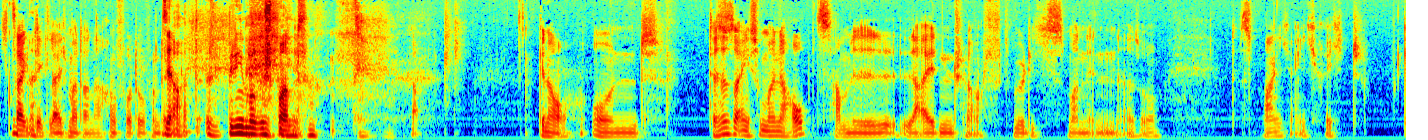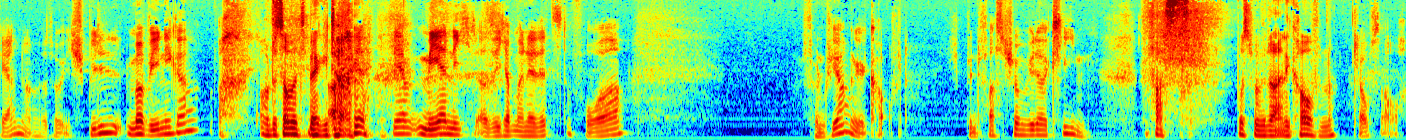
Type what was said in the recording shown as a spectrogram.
Ich zeige ne? dir gleich mal danach ein Foto von der. Ja, da bin ich mal gespannt. Genau. Und das ist eigentlich so meine Hauptsammelleidenschaft, würde ich es mal nennen. Also das mag ich eigentlich recht gerne. Also ich spiele immer weniger. Aber du sammelst mehr Gitarren. ja, mehr nicht. Also ich habe meine letzte vor fünf Jahren gekauft. Ich bin fast schon wieder clean. Fast. Muss man wieder eine kaufen, ne? Glaub's auch.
